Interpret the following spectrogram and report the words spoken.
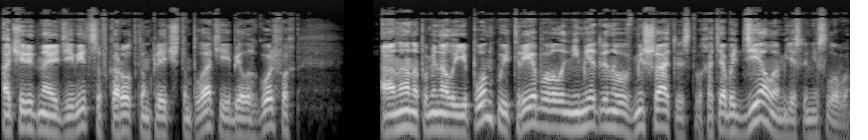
очередная девица в коротком клетчатом платье и белых гольфах. Она напоминала японку и требовала немедленного вмешательства, хотя бы делом, если не словом.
